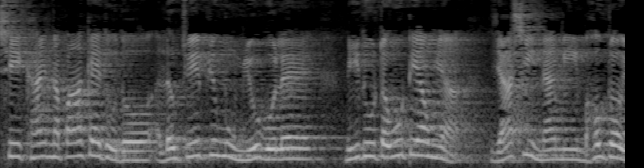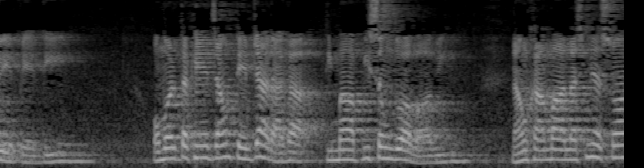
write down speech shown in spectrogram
ရှေခိုင်းနှစ်ပါးကဲ့သို့သောအလုတ်ကျွေးပြုမှုမျိုးကိုလည်းမိသူတဦးတယောက်မျှရရှိနိုင်မည်မဟုတ်တော့၍ပင်သည်။အိုမာတခင်အကြောင်းတင်ပြတာကဒီမှာပြီးဆုံးသွားပါပြီ။နောက်ခါမှာလရှမြတ်စွာ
